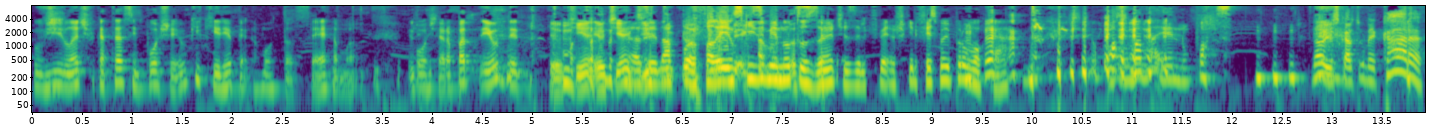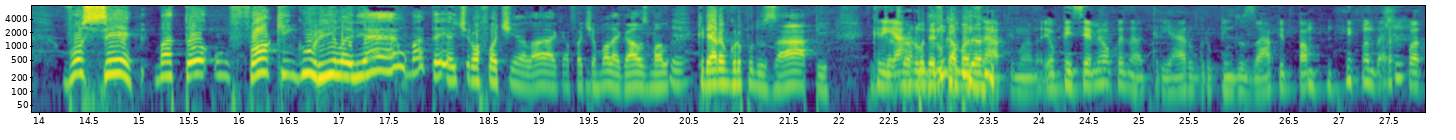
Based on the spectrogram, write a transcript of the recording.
O vigilante fica até assim, poxa, eu que queria pegar a motosserra, mano. Poxa, era pra eu ter. Eu tinha, eu tinha dito. dá- pô, eu falei uns 15 pegar minutos antes, ele acho que ele fez pra me provocar. Eu posso matar ele, não posso. Não, e os caras tudo bem. Cara, você matou um fucking gorila. Ele, é, eu matei. Aí tirou a fotinha lá, que é uma fotinha mó legal. Os malu... Criaram um grupo do Zap. então, Criaram pra o poder grupo ficar do mandando. Zap, mano. Eu pensei a mesma coisa, não. Criaram o grupinho do Zap pra me mandar a foto.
